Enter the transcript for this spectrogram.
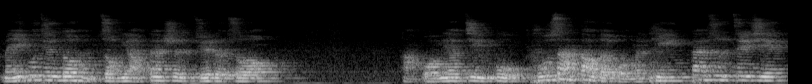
每一部经都很重要，但是觉得说。啊，我们要进步，菩萨道的我们听，但是这些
